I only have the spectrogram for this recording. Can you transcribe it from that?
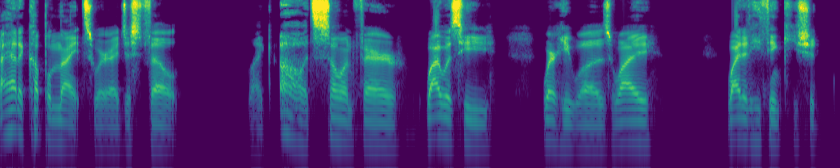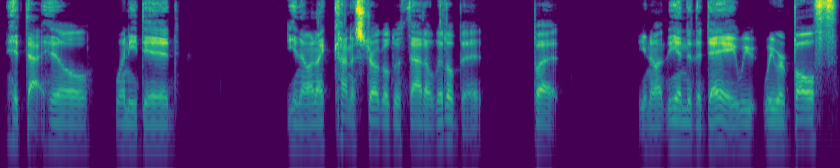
I had a couple nights where I just felt like, oh, it's so unfair. Why was he where he was? Why why did he think he should hit that hill when he did? You know, and I kind of struggled with that a little bit. But you know, at the end of the day, we we were both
